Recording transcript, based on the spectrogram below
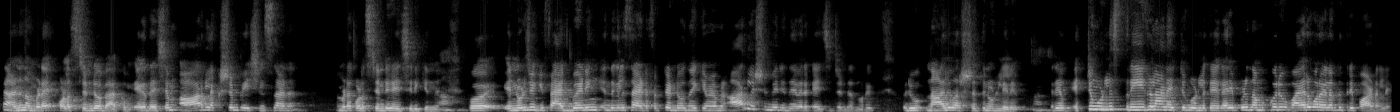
ഇതാണ് നമ്മുടെ കൊളസ്ട്രോളിന്റെ ബാക്കും. ഏകദേശം ആറ് ലക്ഷം പേഷ്യൻസ് ആണ് നമ്മുടെ കൊളസ്ട്രോൾ കഴിച്ചിരിക്കുന്നത്. അപ്പോൾ എന്നോട് ചോദിക്കും ഫാറ്റ് ബേണിംഗ് എന്തെങ്കിലും സൈഡ് എഫക്ട് ഉണ്ടോ? എന്ന് ചോദിക്കുമ്പോൾ ആറ് ലക്ഷം പേര് ഇതേവരെ കഴിച്ചിട്ടുണ്ട് എന്ന് പറയും. ഒരു നാല് വർഷത്തിനുള്ളിൽ. ഒരു ഏറ്റവും കൂടുതൽ സ്ത്രീകളാണ് ഏറ്റവും കൂടുതൽ. കാര്യം എപ്പോഴും നമുക്കൊരു വയറ് കുറയലൊക്കെ ഇത്തിരി പാടല്ലേ.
